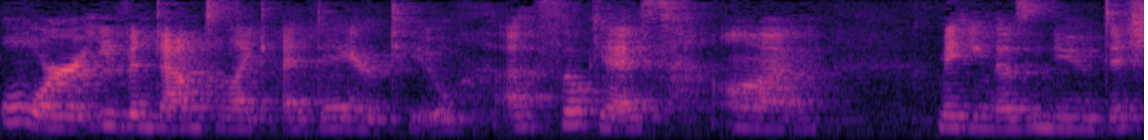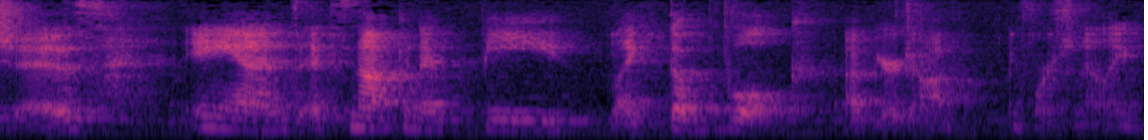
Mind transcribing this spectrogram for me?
or even down to like a day or two of focus on making those new dishes and it's not going to be like the bulk of your job unfortunately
